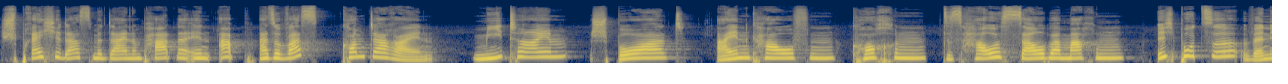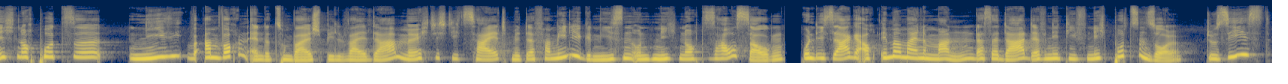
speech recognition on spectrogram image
Spreche das mit deinem Partnerin ab. Also was kommt da rein? Me-Time, Sport, Einkaufen, Kochen, das Haus sauber machen. Ich putze, wenn ich noch putze, nie am Wochenende zum Beispiel, weil da möchte ich die Zeit mit der Familie genießen und nicht noch das Haus saugen. Und ich sage auch immer meinem Mann, dass er da definitiv nicht putzen soll. Du siehst,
